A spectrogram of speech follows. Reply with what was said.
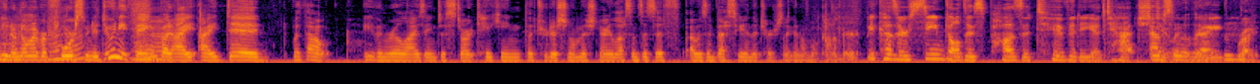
you know no one ever forced mm-hmm. me to do anything mm-hmm. but i i did without even realizing to start taking the traditional missionary lessons as if i was investigating the church like a normal convert Because there seemed all this positivity attached Absolutely. to it, right? Mhm. Right.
